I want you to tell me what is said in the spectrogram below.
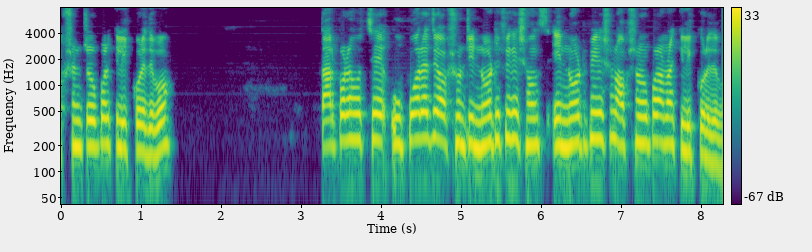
অপশনটির উপর ক্লিক করে দেব। তারপরে হচ্ছে উপরে যে অপশনটি নোটিফিকেশনস এই নোটিফিকেশন অপশনের উপর আমরা ক্লিক করে দেব।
